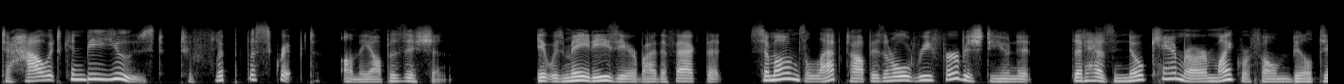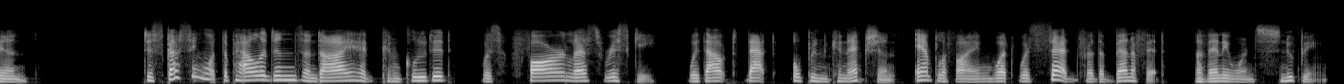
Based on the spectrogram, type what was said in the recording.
to how it can be used to flip the script on the opposition. It was made easier by the fact that Simone's laptop is an old refurbished unit that has no camera or microphone built in. Discussing what the Paladins and I had concluded was far less risky without that open connection amplifying what was said for the benefit of anyone snooping.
